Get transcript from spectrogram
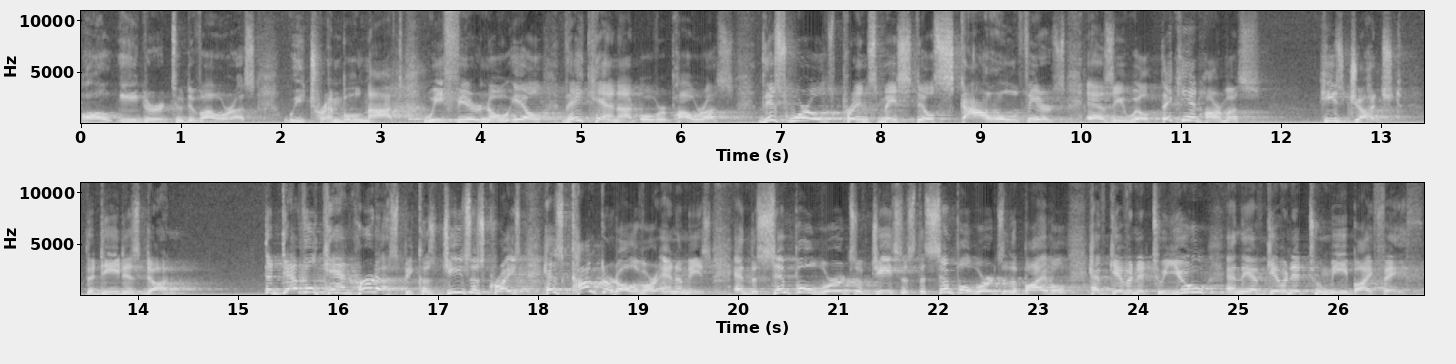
all eager to devour us, we tremble not, we fear no ill. They cannot overpower us. This world's prince may still scowl fierce as he will. They can't harm us. He's judged. The deed is done. The devil can't hurt us because Jesus Christ has conquered all of our enemies. And the simple words of Jesus, the simple words of the Bible, have given it to you and they have given it to me by faith.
